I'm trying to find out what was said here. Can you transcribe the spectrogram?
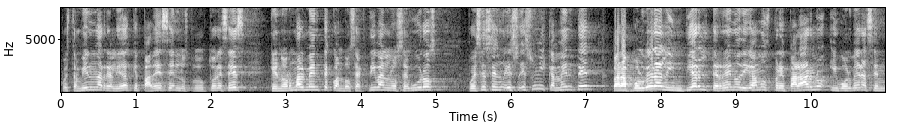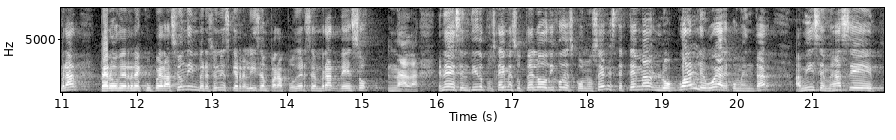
pues también una realidad que padecen los productores es que normalmente cuando se activan los seguros, pues es, es, únicamente para volver a limpiar el terreno, digamos, prepararlo y volver a sembrar, pero de recuperación de inversiones que realizan para poder sembrar, de eso nada. En ese sentido, pues Jaime Sotelo dijo desconocer este tema, lo cual le voy a comentar, a mí se me hace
